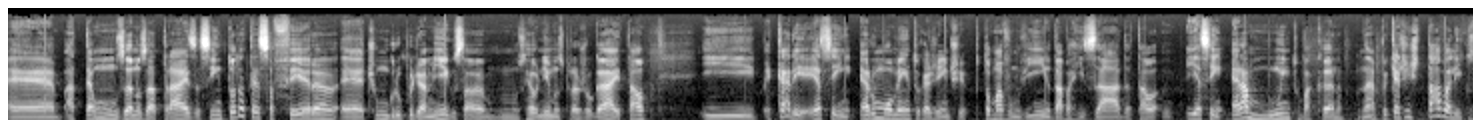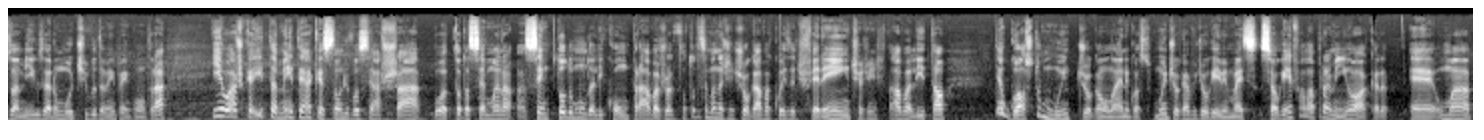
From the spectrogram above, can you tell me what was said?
É, até uns anos atrás, assim, toda terça-feira é, tinha um grupo de amigos, tava, nos reunimos para jogar e tal. E, cara, e assim, era um momento que a gente tomava um vinho, dava risada tal. E assim, era muito bacana, né? Porque a gente tava ali com os amigos, era um motivo também para encontrar. E eu acho que aí também tem a questão de você achar, pô, toda semana, sempre todo mundo ali comprava jogos, então toda semana a gente jogava coisa diferente, a gente tava ali e tal. Eu gosto muito de jogar online, gosto muito de jogar videogame, mas se alguém falar pra mim, ó, cara, é uma.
